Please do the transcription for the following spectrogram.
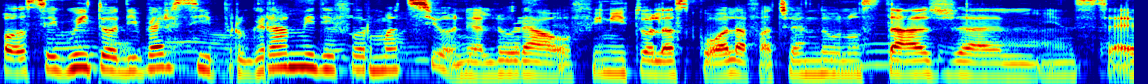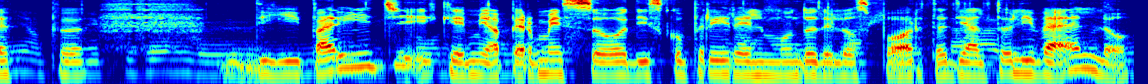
ho seguito diversi programmi di formazione, allora ho finito la scuola facendo uno stage all'INSEP di Parigi che mi ha permesso di scoprire il mondo dello sport di alto livello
